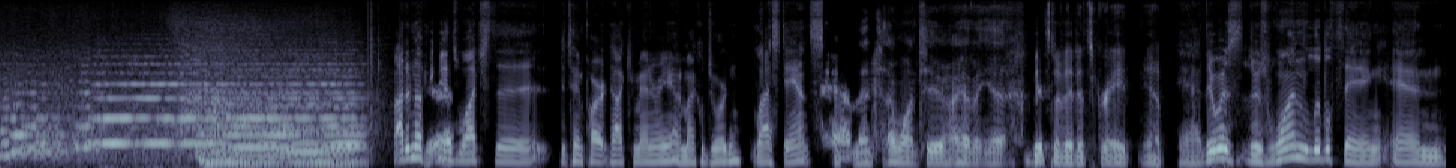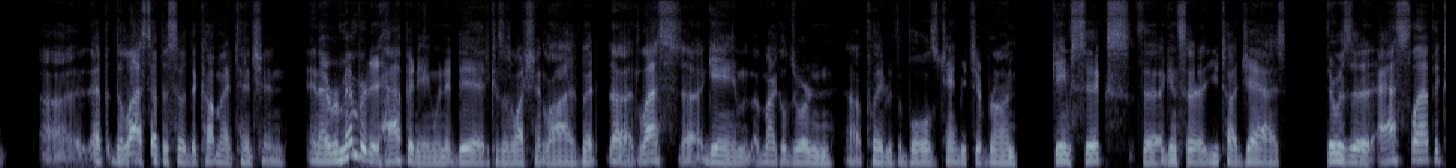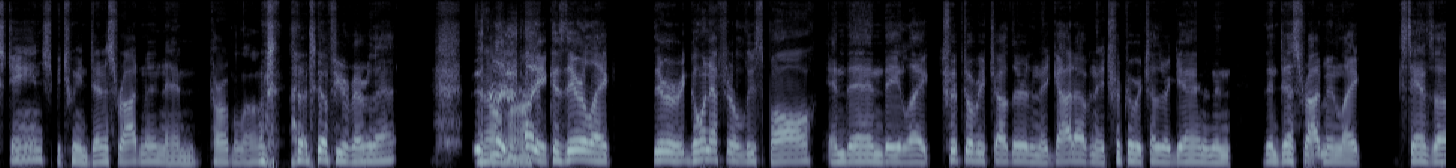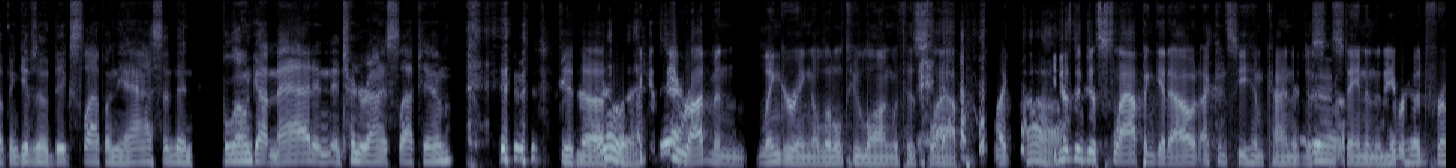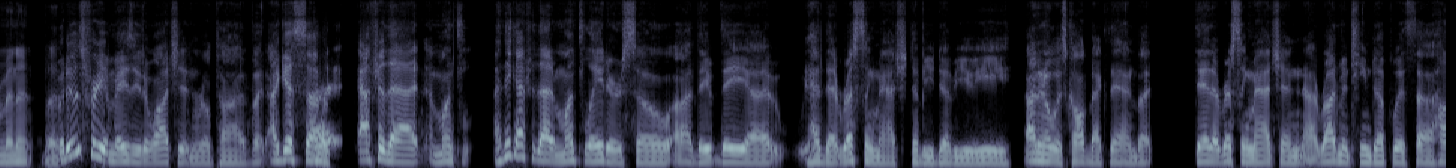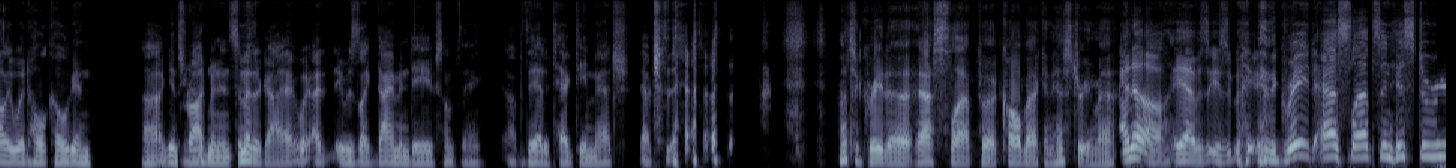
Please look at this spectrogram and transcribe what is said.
I don't know if you guys watched the the ten part documentary on Michael Jordan, Last Dance. I haven't. I want to. I haven't yet. Bits of it. It's great. Yep. Yeah, there was there's one little thing in uh, ep- the last episode that caught my attention, and I remembered it happening when it did because I was watching it live. But uh, the last uh, game of Michael Jordan uh, played with the Bulls championship run, Game Six the, against the Utah Jazz. There was an ass slap exchange between Dennis Rodman and Karl Malone. I don't know if you remember that. It's No, really uh-uh. funny because they were like they were going after a loose ball, and then they like tripped over each other, and they got up and they tripped over each other again, and then then Dennis Rodman like stands up and gives him a big slap on the ass, and then Malone got mad and, and turned around and slapped him. Did uh, Really? I could see Rodman lingering a little too long with his slap. like Oh, he doesn't just slap and get out. I can see him kind of just Yeah. staying in the neighborhood for a minute. But, but it was pretty amazing to watch it in real time. But I guess uh, after that, a month, I think after that, a month later, so uh, they they uh, had that wrestling match, WWE. I don't know what it was called back then, but they had that wrestling match, and uh, Rodman teamed up with uh, Hollywood Hulk Hogan uh, against. Rodman and some other guy. I- I- it was like Diamond Dave something. Uh, but they had a tag team match after that. that's a great uh, ass slap uh, callback in history, Matt. I know. Yeah, it was, it was the great ass slaps in history.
